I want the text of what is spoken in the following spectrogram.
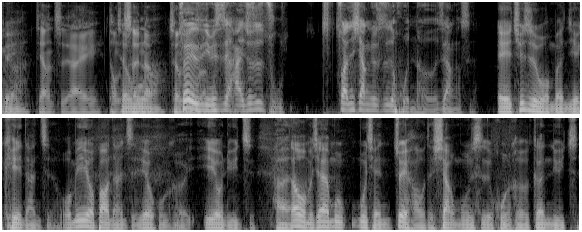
妹妹对啊。这样子来统称呼啊。所以啊你们是还就是主专项就是混合这样子，诶，其实我们也可以男子，我们也有报男子，也有混合，也有女子。哎那我们现在目目前最好的项目是混合跟女子，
